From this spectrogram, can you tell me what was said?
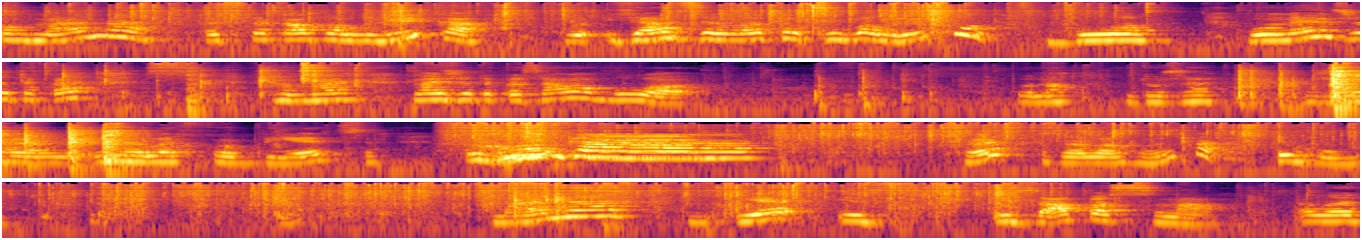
А в мене ось така велика. Я взяла таку велику, бо, бо в неї вже така май- майже така сама була. Вона дуже вже нелегко б'ється. Гумка! Що я сказала гумка? Ти гумки. У мене є і, і запасна, але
